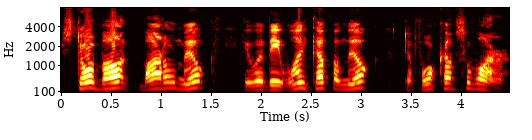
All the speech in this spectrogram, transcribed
store-bought bottled milk, it would be one cup of milk to four cups of water.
